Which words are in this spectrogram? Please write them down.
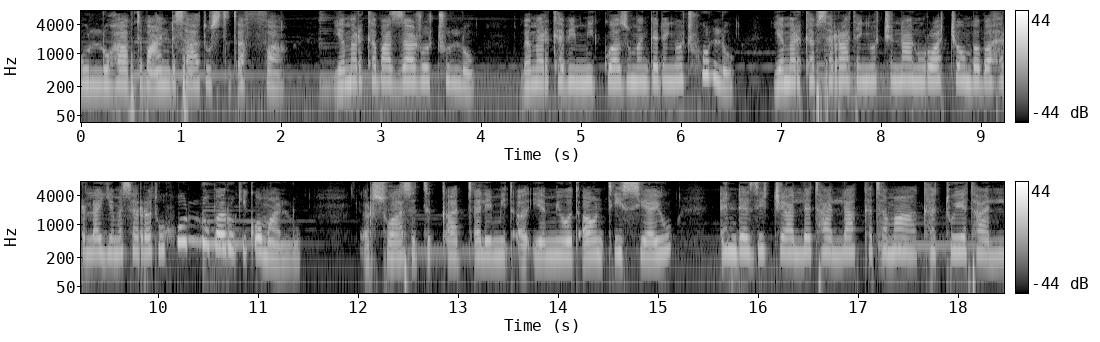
ሁሉ ሀብት በአንድ ሰዓት ውስጥ ጠፋ። የመርከብ አዛዦች ሁሉ፣ በመርከብ የሚጓዙ መንገደኞች ሁሉ፣ የመርከብ ሠራተኞችና ኑሯቸውን በባሕር ላይ የመሠረቱ ሁሉ በሩቅ ይቆማሉ። እርሷ ስትቃጠል የሚወጣውን ጢስ ሲያዩ እንደዚች ያለ ታላቅ ከተማ ከቶ የት አለ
